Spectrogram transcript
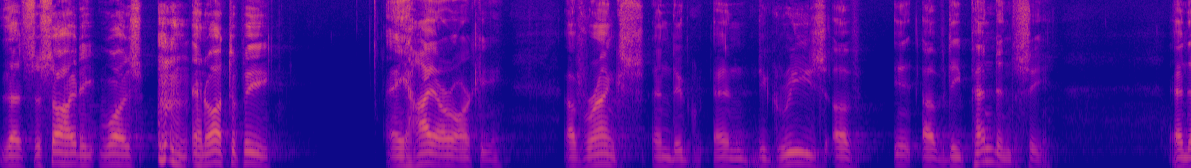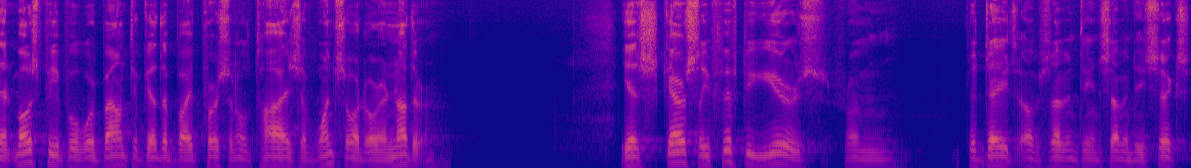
that society was and ought to be a hierarchy of ranks and, deg- and degrees of, of dependency, and that most people were bound together by personal ties of one sort or another. Yet, scarcely 50 years from the date of 1776,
